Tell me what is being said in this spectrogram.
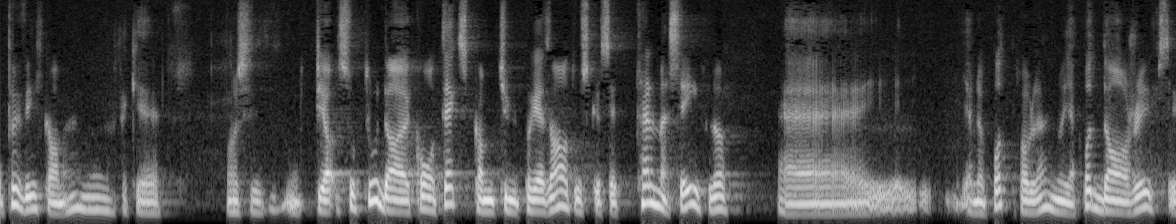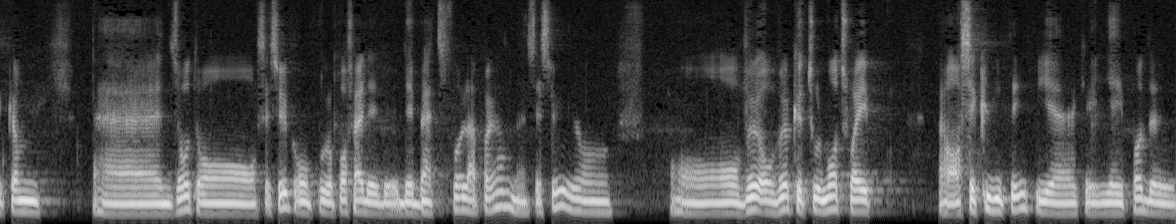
On peut vivre quand même. Là. Fait que, puis euh, surtout dans un contexte comme tu le présentes, où ce que c'est tellement safe, là, euh, il y en a pas de problème, il n'y a pas de danger, puis c'est comme, euh, nous autres, on, c'est sûr qu'on ne pourra pas faire des, des, des bains de foule après, mais c'est sûr, on, on veut, on veut que tout le monde soit en sécurité, puis euh, qu'il n'y ait pas de,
